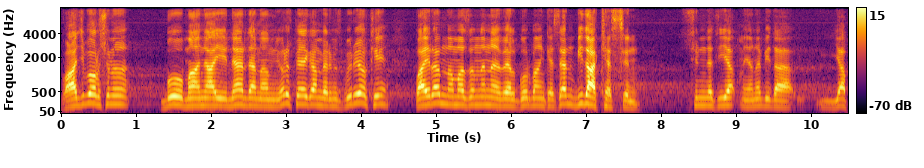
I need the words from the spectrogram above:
Vacip oluşunu bu manayı nereden anlıyoruz? Peygamberimiz buyuruyor ki bayram namazından evvel kurban kesen bir daha kessin. Sünneti yapmayana bir daha yap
